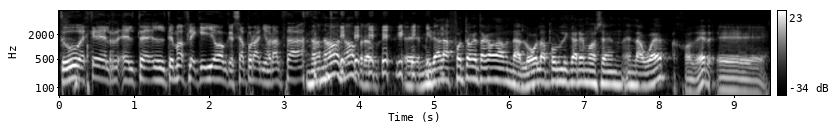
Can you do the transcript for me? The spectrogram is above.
Tú, es que el, el tema flequillo, aunque sea por añoranza. No, no, no, pero eh, mira la foto que te acabo de mandar. Luego la publicaremos en, en la web. Joder, eh.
